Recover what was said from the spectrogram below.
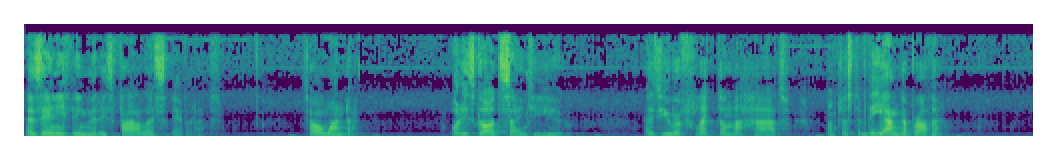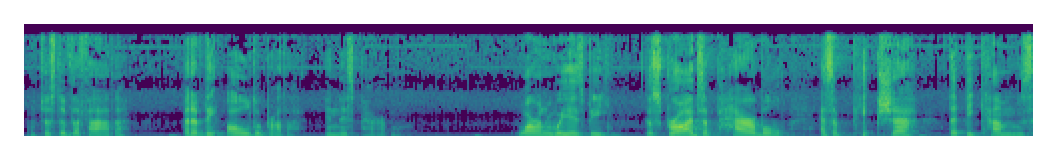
as anything that is far less evident. So I wonder, what is God saying to you as you reflect on the heart, not just of the younger brother, not just of the father, but of the older brother in this parable. Warren Wiersbe describes a parable as a picture that becomes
